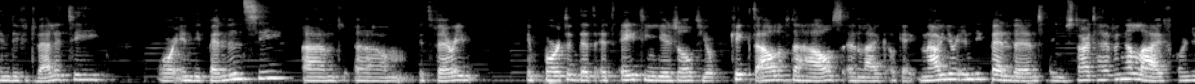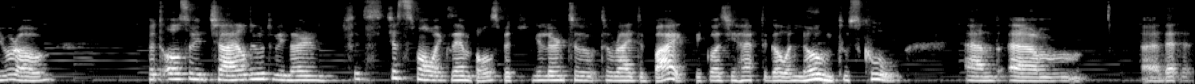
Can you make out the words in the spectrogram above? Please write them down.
individuality or independency, and um, it's very important that at 18 years old you're kicked out of the house and like okay now you're independent and you start having a life on your own but also in childhood we learn it's just small examples but you learn to to ride the bike because you have to go alone to school. And um, uh, that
